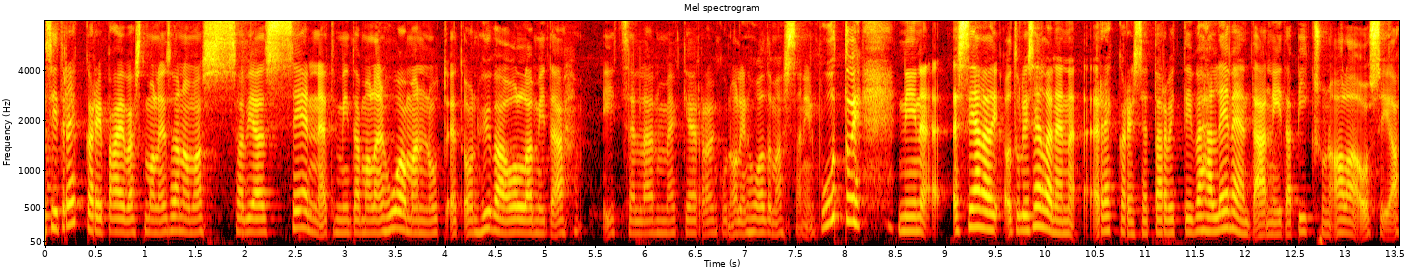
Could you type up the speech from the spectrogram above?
siitä rekkaripäivästä mä olin sanomassa vielä sen, että mitä mä olen huomannut, että on hyvä olla, mitä itsellämme kerran, kun olin huoltamassa, niin puuttui, niin siellä tuli sellainen rekkarissa, että tarvittiin vähän leventää niitä piksun alaosia,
